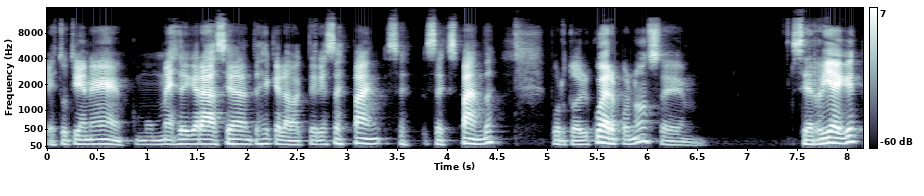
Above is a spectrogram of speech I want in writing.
esto tiene como un mes de gracia antes de que la bacteria se, se, se expanda por todo el cuerpo, ¿no? Se, se riegue.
